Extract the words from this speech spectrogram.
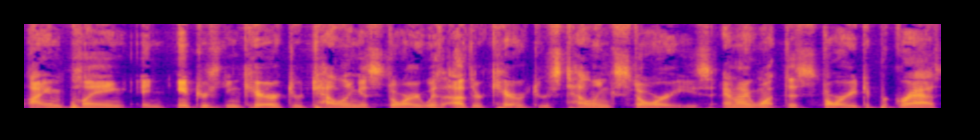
I am playing an interesting character telling a story with other characters telling stories, and I want this story to progress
